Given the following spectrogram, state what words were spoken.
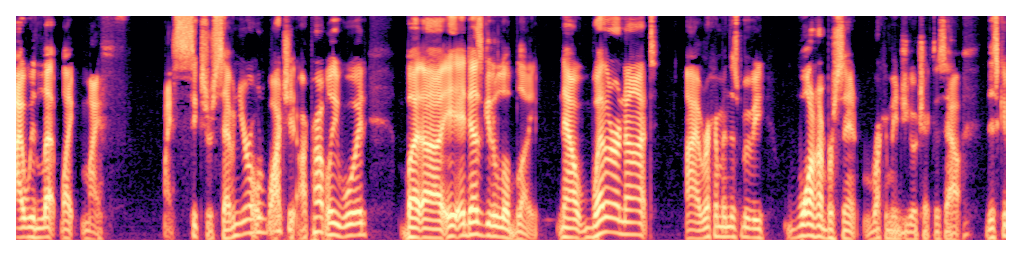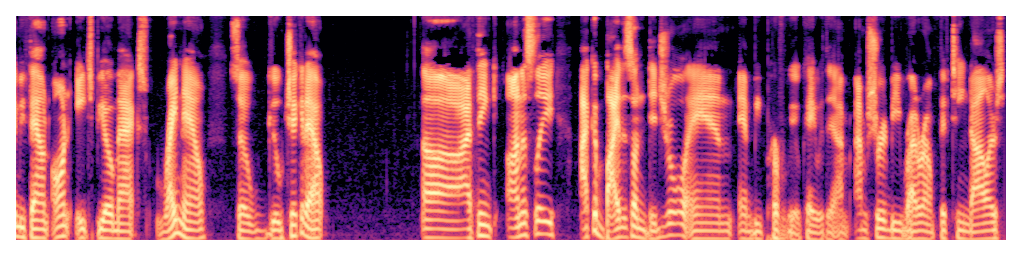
I would let like my my six or seven year old watch it. I probably would, but uh, it, it does get a little bloody. Now, whether or not I recommend this movie, 100% recommend you go check this out. This can be found on HBO Max right now, so go check it out. Uh, I think honestly, I could buy this on digital and and be perfectly okay with it. I'm, I'm sure it'd be right around fifteen dollars.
